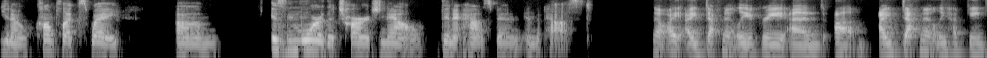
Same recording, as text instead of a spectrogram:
you know, complex way um, is more the charge now than it has been in the past. No, I, I definitely agree. And um, I definitely have gained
